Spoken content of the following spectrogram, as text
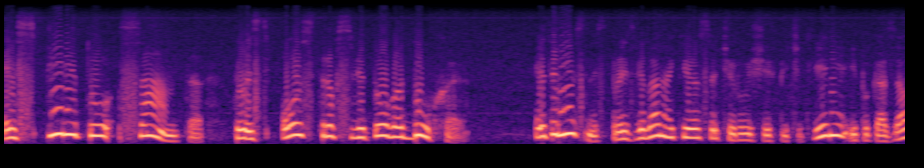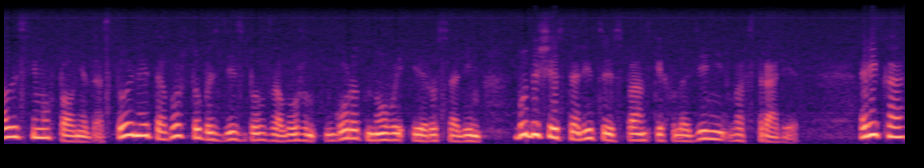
Эспириту Санта – то есть остров Святого Духа. Эта местность произвела на Киоса чарующее впечатление и показалась ему вполне достойной того, чтобы здесь был заложен город Новый Иерусалим, будущая столица испанских владений в Австралии. Река,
